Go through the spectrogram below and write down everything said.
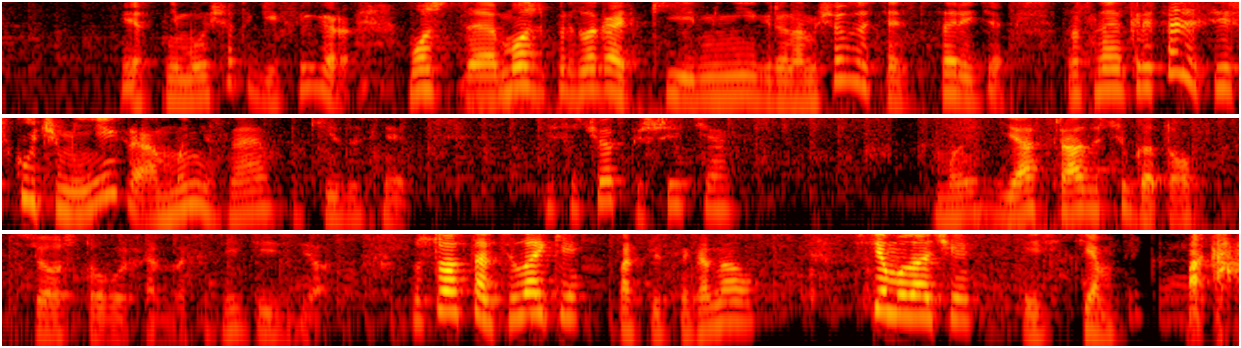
я сниму еще таких игр. Может, э, может предлагать, какие мини-игры нам еще заснять. Посмотрите. Просто на Кристаллис есть куча мини-игр, а мы не знаем, какие заснять. Если что, пишите. Мы, я с радостью готов все, что вы захотите сделать. Ну что, ставьте лайки, подписывайтесь на канал. Всем удачи и всем пока.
